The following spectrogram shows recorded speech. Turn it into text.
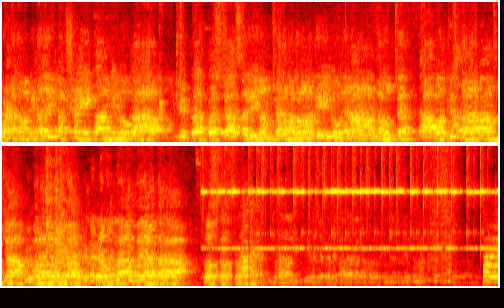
प्रणतमपि तदैतक्षणे कामिलोकः क्षिप्तः पश्चात् सलीलम् शतमगुणमते योजनानाम् समुच्च तावद्विस्तारवांश्च च विफलयोगः Bye.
